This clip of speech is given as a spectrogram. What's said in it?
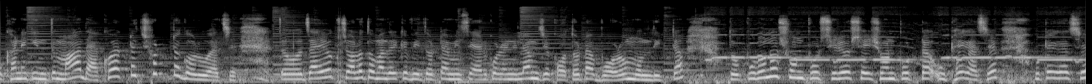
ওখানে কিন্তু মা, দেখো একটা ছোট্ট গরু আছে। তো যাই হোক, চলো তোমাদেরকে ভিতরটা আমি শেয়ার করে নিলাম যে কতটা বড় মন্দিরটা। তো পুরনো সোনপুর ছিল, সেই সোনপুরটা উঠে গেছে। উঠে গেছে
